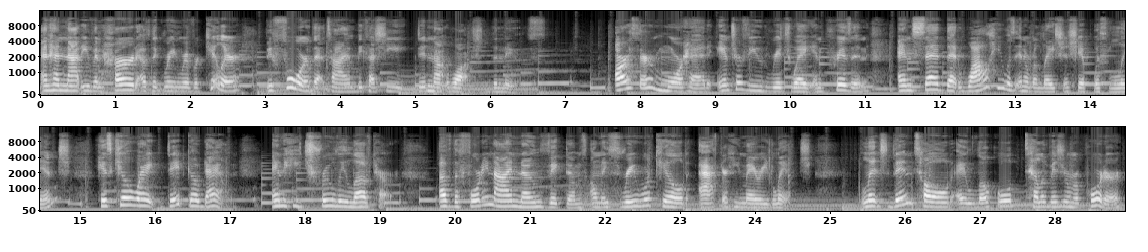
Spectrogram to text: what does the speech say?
and had not even heard of the Green River Killer before that time because she did not watch the news. Arthur Moorhead interviewed Ridgway in prison and said that while he was in a relationship with Lynch, his kill rate did go down and he truly loved her. Of the 49 known victims, only three were killed after he married Lynch. Lynch then told a local television reporter,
